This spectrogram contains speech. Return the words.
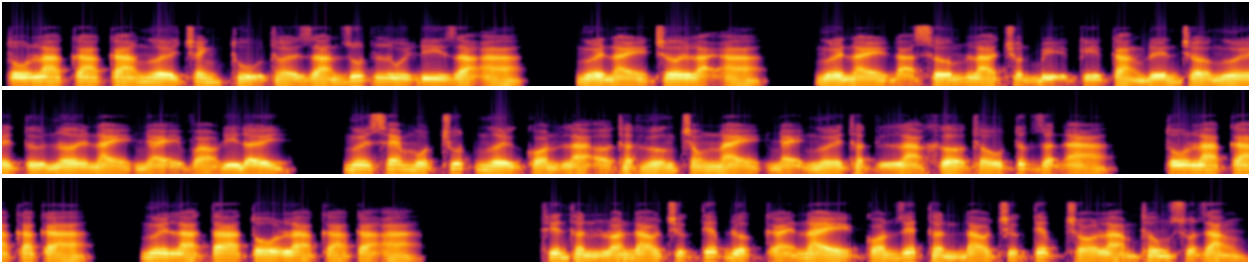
Tô La ca ca ngươi tranh thủ thời gian rút lui đi ra a, người này chơi lại a, người này đã sớm là chuẩn bị kỹ càng đến chờ ngươi từ nơi này nhảy vào đi đây, ngươi xem một chút ngươi còn là ở thật hướng trong này nhảy ngươi thật là khờ thấu tức giận a, Tô La ca ca ca, ngươi là ta Tô La ca ca a." Thiên thần loan đao trực tiếp được cái này con giết thần đao trực tiếp cho làm thông suốt răng.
